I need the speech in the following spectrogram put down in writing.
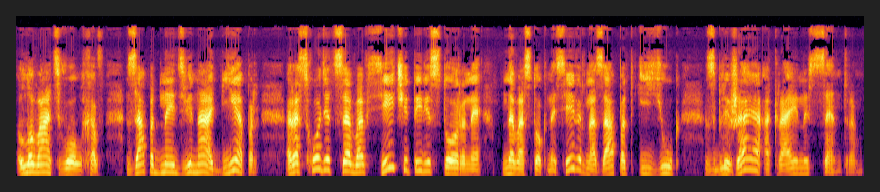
Ловать-Волхов, Западная Двина, Днепр — расходятся во все четыре стороны, на восток, на север, на запад и юг, сближая окраины с центром.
